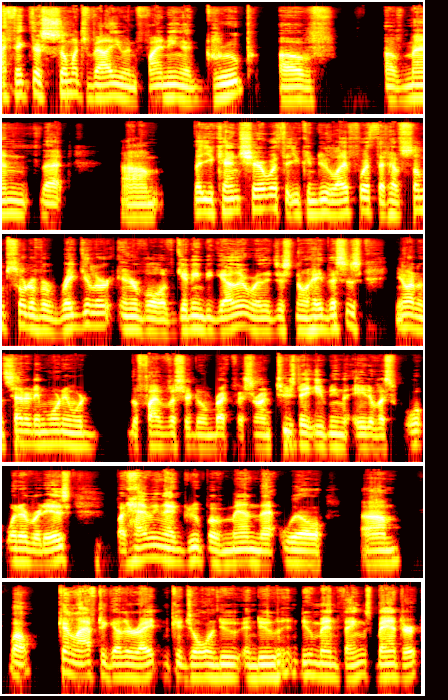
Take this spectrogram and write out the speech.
I think there's so much value in finding a group of of men that um, that you can share with, that you can do life with, that have some sort of a regular interval of getting together where they just know, hey, this is you know, on Saturday morning we're the five of us are doing breakfast, or on Tuesday evening the eight of us, whatever it is. But having that group of men that will, um, well, can laugh together, right? And cajole and do and do do men things, banter,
